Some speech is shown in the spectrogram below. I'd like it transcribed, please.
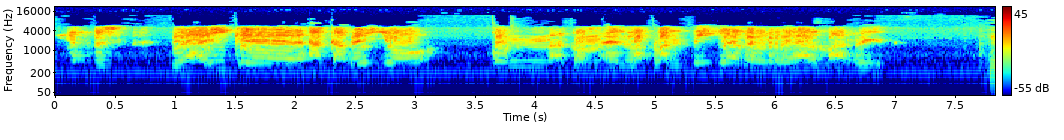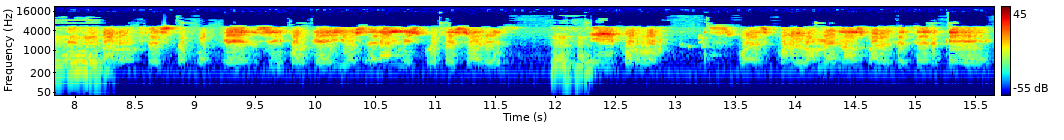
Entonces, de ahí que acabé yo con, con- en la plantilla del Real Madrid de Mm. baloncesto, porque sí, porque ellos eran mis profesores y por lo pues por lo menos parece ser que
